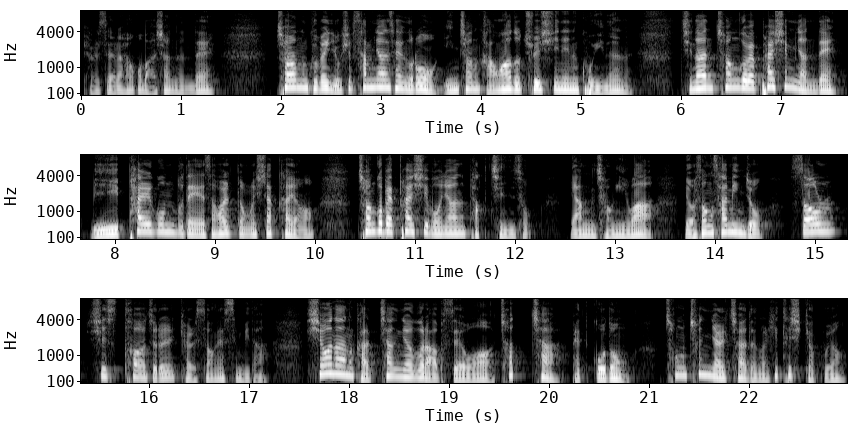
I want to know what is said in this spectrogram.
별세를 하고 마셨는데 1963년생으로 인천 강화도 출신인 고인은 지난 1980년대 미 8군 부대에서 활동을 시작하여 1985년 박진숙, 양정희와 여성 3인조 서울 시스터즈를 결성했습니다. 시원한 가창력을 앞세워 첫차, 백고동, 청춘열차 등을 히트시켰고요.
